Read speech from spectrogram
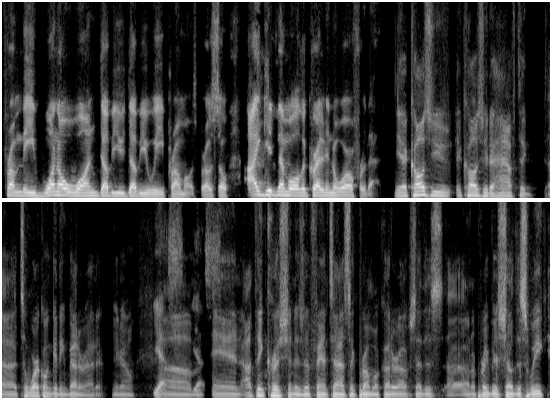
from the 101 WWE promos, bro. So I Yeah. give them all the credit in the world for that. Yeah, it calls you. It calls you to have to uh, to work on getting better at it. You know. Yes, Um, yes. And I think Christian is a fantastic promo cutter. I've said this uh, on a previous show this week.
